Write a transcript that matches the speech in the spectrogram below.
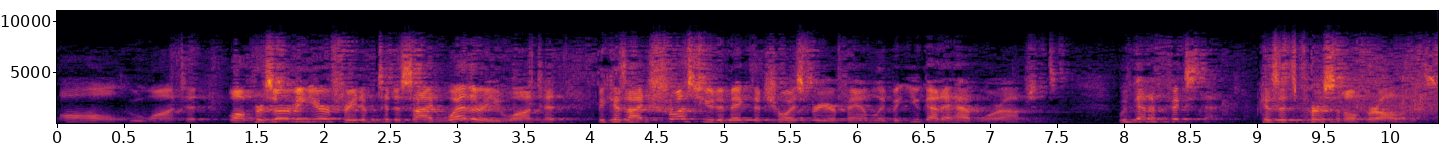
all who want it while preserving your freedom to decide whether you want it because I trust you to make the choice for your family, but you got to have more options. We've got to fix that because it's personal for all of us.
